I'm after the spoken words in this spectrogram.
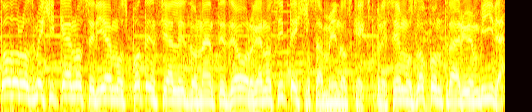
todos los mexicanos seríamos potenciales donantes de órganos y tejidos a menos que expresemos lo contrario en vida.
